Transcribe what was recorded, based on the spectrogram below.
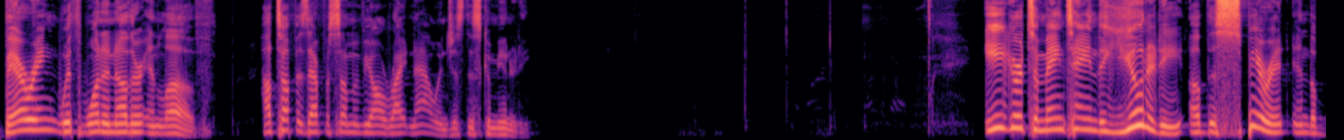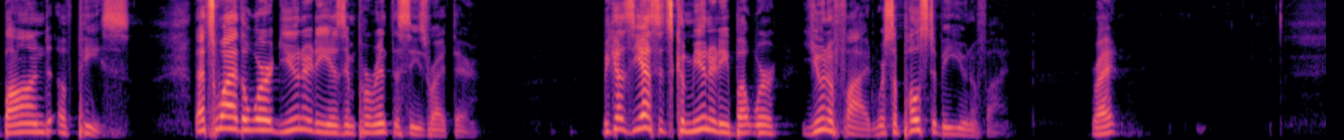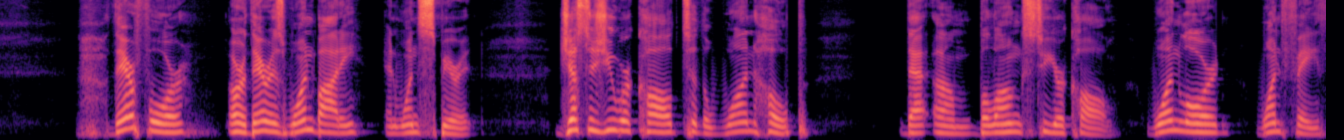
bearing with one another in love. How tough is that for some of y'all right now in just this community? eager to maintain the unity of the Spirit in the bond of peace. That's why the word unity is in parentheses right there. Because, yes, it's community, but we're unified. We're supposed to be unified, right? Therefore, or there is one body and one spirit, just as you were called to the one hope that um, belongs to your call one Lord, one faith,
